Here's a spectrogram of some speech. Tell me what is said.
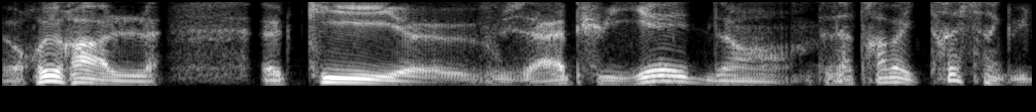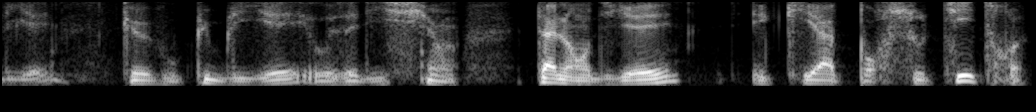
rural euh, qui euh, vous a appuyé dans un travail très singulier que vous publiez aux éditions Talendier et qui a pour sous-titre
